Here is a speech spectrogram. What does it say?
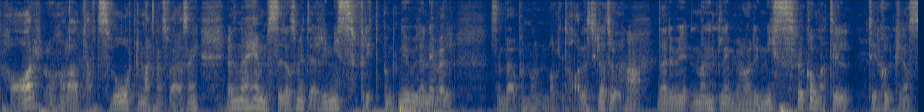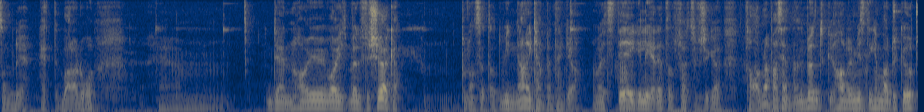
har och har alltid haft svårt att marknadsföra sig. Den här hemsidan som heter remissfritt.nu den är väl sen början på 00-talet skulle jag tro. Ja. Där det, man inte längre vill ha remiss för att komma till, till sjukgymnast som det hette bara då. Um, den har ju varit väldigt försök att på något sätt att vinna den här kampen tänker jag. Det var ett steg i ledet att faktiskt försöka ta de här patienterna. Du behöver inte ha en remiss, kan bara dyka upp.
